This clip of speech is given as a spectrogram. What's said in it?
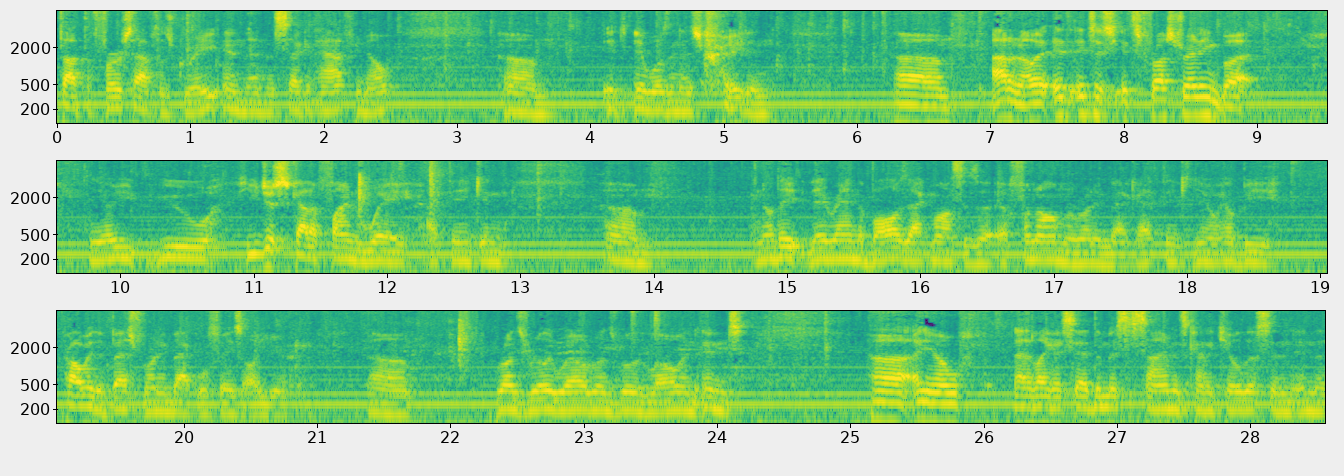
thought the first half was great, and then the second half, you know, um, it, it, wasn't as great, and um, I don't know. It, it just it's frustrating, but you know, you you, you just got to find a way, I think, and um, you know they, they ran the ball. Zach Moss is a, a, phenomenal running back. I think you know he'll be probably the best running back we'll face all year. Um, runs really well, runs really low, and, and uh, you know, uh, like I said, the missed assignments kind of killed us in, in the,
